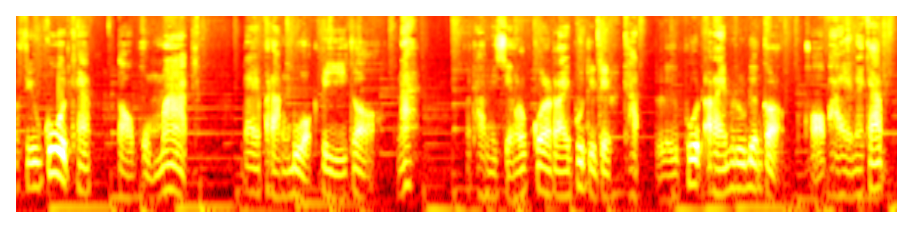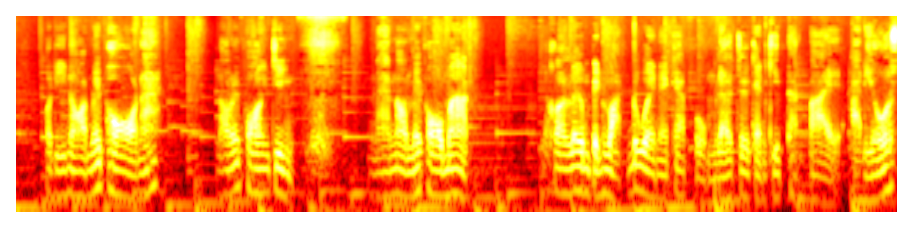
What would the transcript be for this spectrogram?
ก็ฟิลกูดครับตอบผมมากได้พลังบวกดีก็นะก็ทำมีเสียงรบกวนอะไรพูดเด็ดขัด หรือพูดอะไรไม่รู้เรื่องก็ขออภัยนะครับ พอดีนอนไม่พอนะ นอนไม่พอจริงๆนะนอนไม่พอมาก แล้วก็เริ่มเป็นหวัดด้วยนะครับผมแล้วเจอกันคลิปถัดไปอาดิ os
